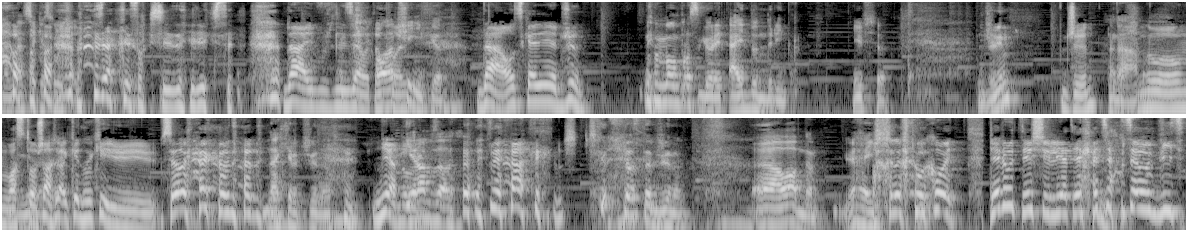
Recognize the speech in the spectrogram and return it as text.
на на всякий случай. Всякий случай извинимся. Да, ему же нельзя в этом Он вообще не пьет. Да, он скорее джин. Он просто говорит I don't drink. И все. Джин? Джин. Да. Ну, он восточный. А, ну окей, все. Нахер джином. Не, ну... И Рамзан. Просто джином. А, ладно. Выходит, первую тысячу лет я хотел тебя убить,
